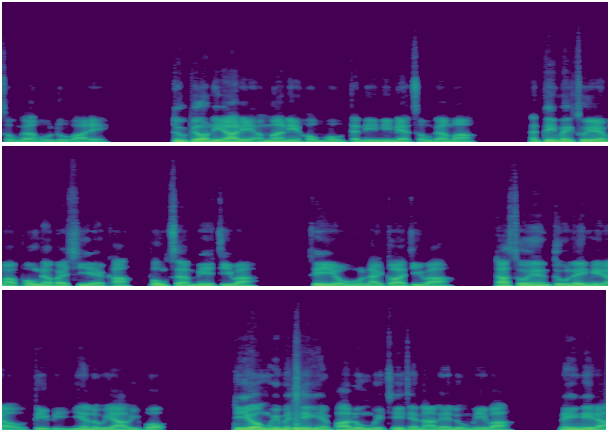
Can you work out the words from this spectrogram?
စုံစမ်းဖို့လိုပါတယ်။ သူပြောနေရတဲ့အမှန်နေဟုတ်မဟုတ်တနည်းနည်းနဲ့စုံစမ်းပါ။အသိမိတ်ဆွေထဲမှာဖုန်းနံပါတ်ရှိတဲ့အခါဖုန်းဆက်မေးကြည့်ပါ။ဈေးရုံကိုလိုက်သွားကြည့်ပါ။ဒါဆိုရင်သူလိမ့်နေတာကိုသိပြီးညင်းလို့ရပြီပေါ့။ဒီတော့ငွေမချေးခင်ဘာလို့ငွေချေးတင်တာလဲလို့မေးပါ။လိမ့်နေတာ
